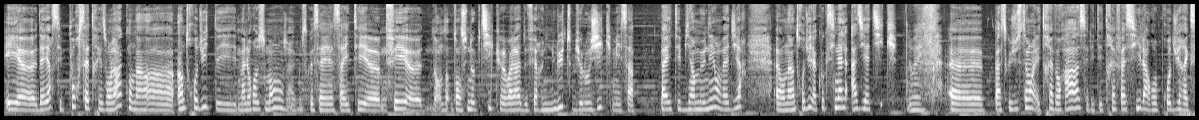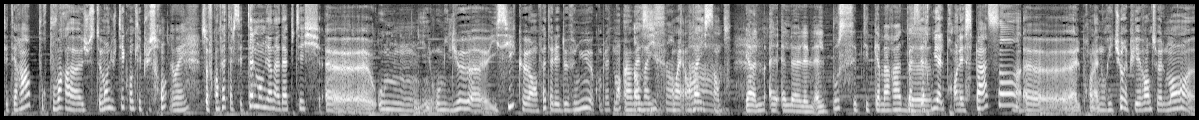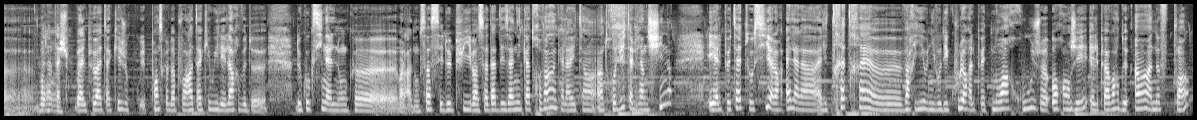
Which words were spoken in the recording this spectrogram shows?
Et euh, d'ailleurs, c'est pour cette raison-là qu'on a introduit des, malheureusement, parce que ça, a été euh, fait euh, dans, une optique, euh, voilà, de faire une lutte biologique, mais ça pas été bien mené, on va dire. Euh, on a introduit la coccinelle asiatique Oui. euh, parce que justement, elle est très vorace, elle était très facile à reproduire, etc. Pour pouvoir euh, justement lutter contre les pucerons. Oui. Sauf qu'en fait, elle s'est tellement bien adaptée au, mi- au milieu ici qu'en fait, elle est devenue complètement invasive, Envahissante. Ouais, Ah. Et elle, elle, elle- elle pousse ses petites camarades. Bah, c'est-à-dire oui, elle prend l'espace, euh, elle prend la nourriture et puis éventuellement, bon, Elle attaque. bah, elle peut attaquer. Je pense qu'elle doit pouvoir attaquer, oui, les larves de, de coccinelle. Donc euh, voilà, donc ça c'est depuis, bah, ça date des années 80 qu'elle a été in- introduite. Elle vient de Chine et elle peut être aussi. Alors elle, elle, a- elle est très très euh, variée au niveau des couleurs. Elle peut être noire, rouge, orangée. Elle peut avoir de 1 à 9 points.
